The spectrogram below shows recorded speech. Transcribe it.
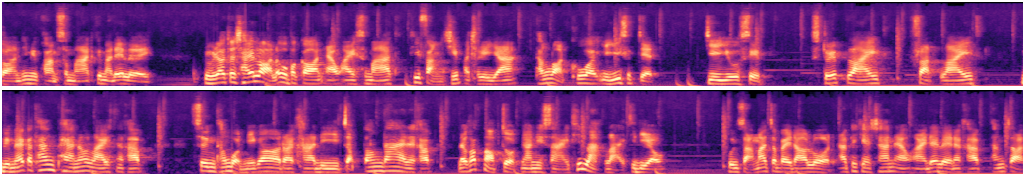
จรที่มีความสมาร์ทขึ้นมาได้เลย หรือเราจะใช้หลอดและอุปกรณ์ LI Smart ที่ฝังชิปอัจฉริยะทั้งหลอดขั้ว E27 GU10 Strip Light Flood Light หรือแม้กระทั่ง Panel Light นะครับ ซึ่งทั้งหมดนี้ก็ราคาดีจับต้องได้นะครับ แล้วก็ตอบโจทย์งานดีไซน์ที่หลากหลายทีเดียว คุณสามารถจะไปดาวน์โหลดแอปพลิเคชัน LI ได้เลยนะครับ ทั้งจาก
